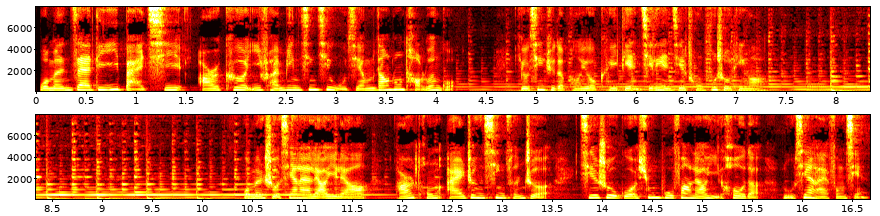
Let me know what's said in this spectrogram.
我们在第一百期儿科遗传病星期五节目当中讨论过，有兴趣的朋友可以点击链接重复收听哦。我们首先来聊一聊儿童癌症幸存者接受过胸部放疗以后的乳腺癌风险。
